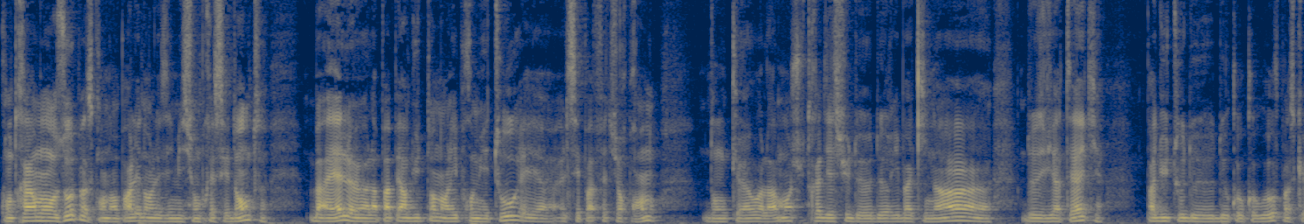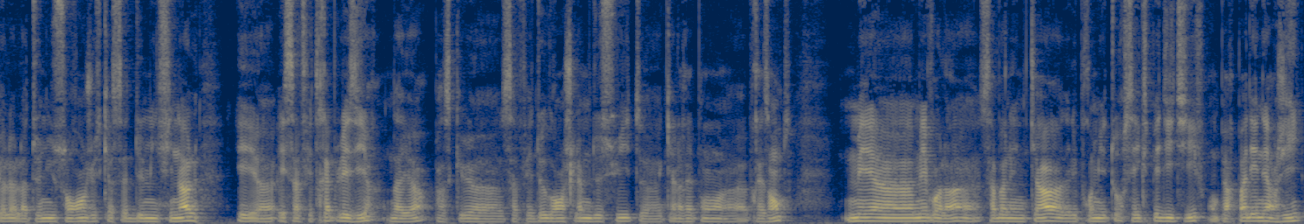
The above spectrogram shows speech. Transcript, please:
contrairement aux autres, parce qu'on en parlait dans les émissions précédentes, bah elle, elle n'a pas perdu de temps dans les premiers tours et elle s'est pas fait surprendre. Donc voilà, moi je suis très déçu de, de Ribakina, de Zviatek pas du tout de, Coco parce qu'elle a tenu son rang jusqu'à cette demi-finale et, euh, et, ça fait très plaisir d'ailleurs parce que euh, ça fait deux grands chelems de suite euh, qu'elle répond présente. Mais, mais voilà, Sabalenka, les premiers tours c'est expéditif, on perd pas d'énergie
